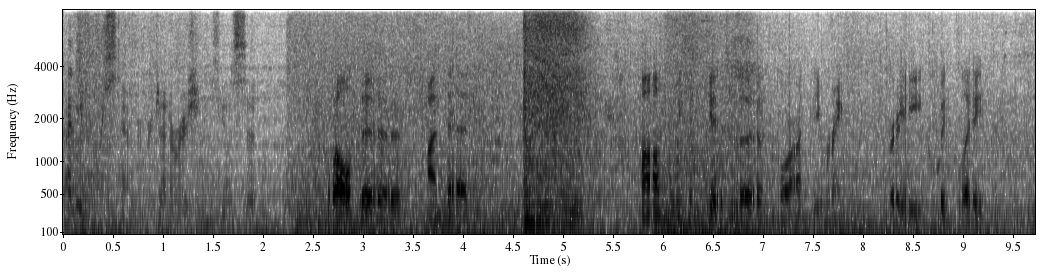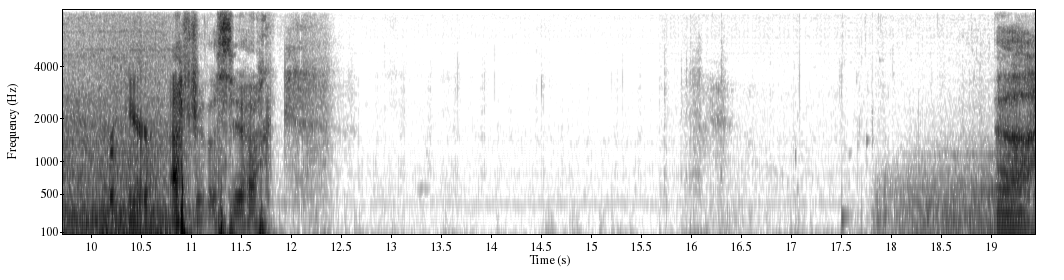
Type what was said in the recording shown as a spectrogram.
I need more stamina regeneration. He's gonna sit. Well, the I'm dead. um, we can get to the Chloranthy ring pretty quickly from here. After this, yeah. Uh.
